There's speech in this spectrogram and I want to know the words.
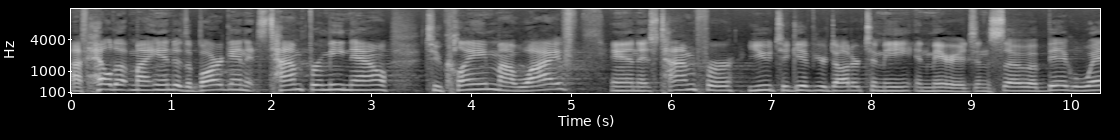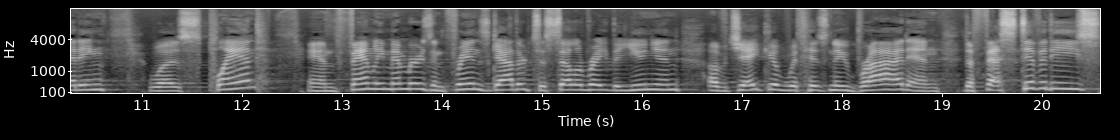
I've held up my end of the bargain. It's time for me now to claim my wife, and it's time for you to give your daughter to me in marriage. And so a big wedding was planned and family members and friends gathered to celebrate the union of Jacob with his new bride. And the festivities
